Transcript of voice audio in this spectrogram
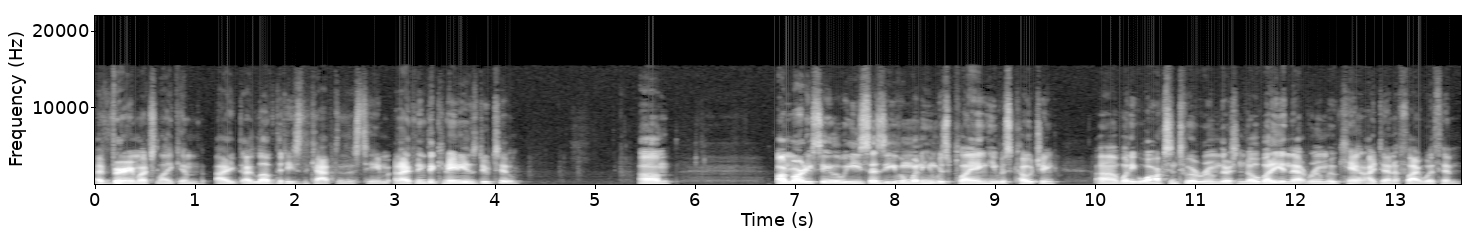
I very much like him. I, I love that he's the captain of this team, and I think the Canadians do too. Um, on Marty St. Louis, he says even when he was playing, he was coaching. Uh, when he walks into a room, there's nobody in that room who can't identify with him.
